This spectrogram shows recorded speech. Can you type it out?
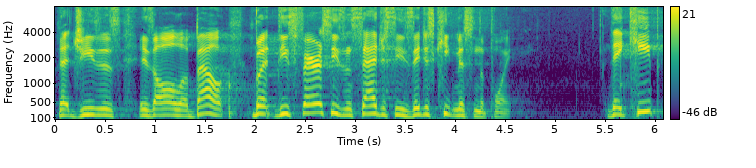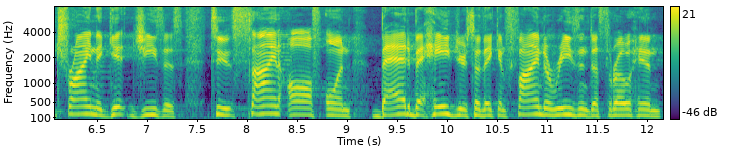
that Jesus is all about. But these Pharisees and Sadducees, they just keep missing the point. They keep trying to get Jesus to sign off on bad behavior so they can find a reason to throw him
